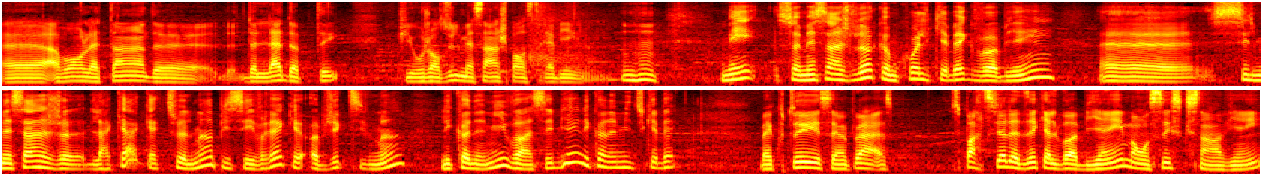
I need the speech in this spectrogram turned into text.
euh, avoir le temps de, l'adopter. Puis aujourd'hui, le message passe très bien. Mm-hmm. Mais ce message-là, comme quoi le Québec va bien, euh, c'est le message de la CAQ actuellement. Puis c'est vrai qu'objectivement, l'économie va assez bien, l'économie du Québec. Bien, écoutez, c'est un peu c'est pas artificiel de dire qu'elle va bien, mais on sait ce qui s'en vient.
